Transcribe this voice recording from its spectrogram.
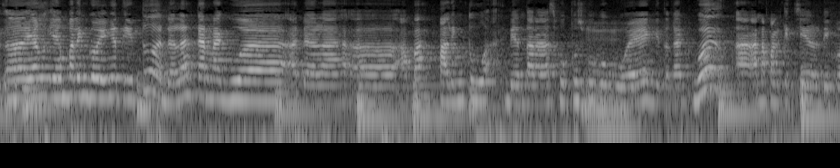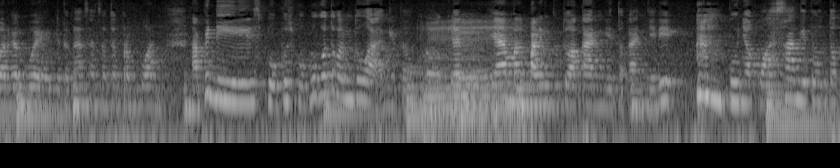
eh, yang yang paling gue inget itu adalah karena gue adalah eh, apa paling tua di antara sepupu sepupu Hmm. gue gitu kan. Gue eh, anak paling kecil di keluarga gue gitu kan satu satu perempuan. Tapi di sepupu sepupu gue tuh paling tua gitu. Hmm. dan ya emang paling dituakan gitu kan. Jadi punya kuasa gitu untuk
